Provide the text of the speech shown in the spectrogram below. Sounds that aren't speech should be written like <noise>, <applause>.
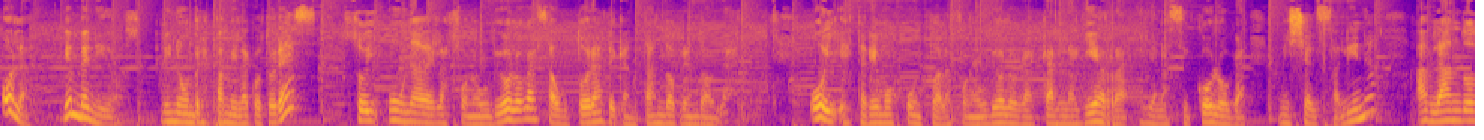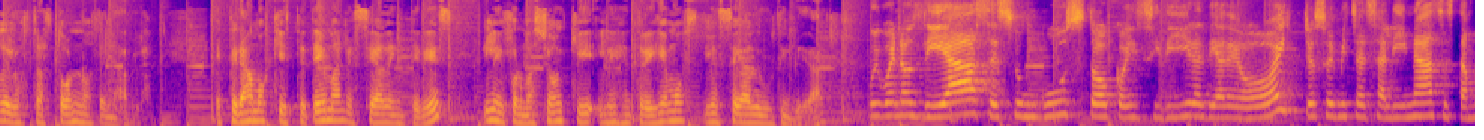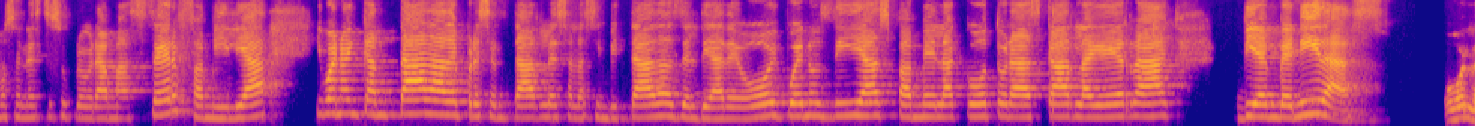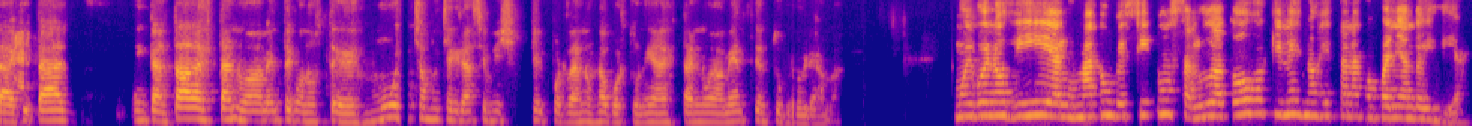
Hola, bienvenidos. Mi nombre es Pamela Cotorés, soy una de las fonoaudiólogas autoras de Cantando Aprendo a Hablar. Hoy estaremos junto a la fonoaudióloga Carla Guerra y a la psicóloga Michelle Salina hablando de los trastornos del habla. Esperamos que este tema les sea de interés y la información que les entreguemos les sea de utilidad. Muy buenos días, es un gusto coincidir el día de hoy. Yo soy Michelle Salinas, estamos en este su programa Ser Familia y bueno, encantada de presentarles a las invitadas del día de hoy. Buenos días, Pamela Cótoras, Carla Guerra, bienvenidas. Hola, ¿qué tal? Encantada de estar nuevamente con ustedes. Muchas, muchas gracias, Michelle, por darnos la oportunidad de estar nuevamente en tu programa. Muy buenos días, les mando un besito, un saludo a todos quienes nos están acompañando hoy día.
